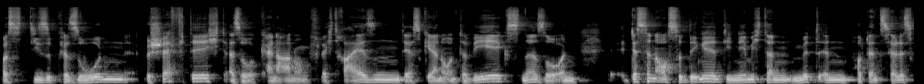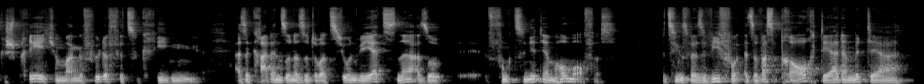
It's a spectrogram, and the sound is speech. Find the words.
was diese Person beschäftigt. Also keine Ahnung, vielleicht Reisen, der ist gerne unterwegs, ne, so und das sind auch so Dinge, die nehme ich dann mit in ein potenzielles Gespräch, um mal ein Gefühl dafür zu kriegen. Also gerade in so einer Situation wie jetzt, ne, also funktioniert der im Homeoffice, beziehungsweise wie, also was braucht der, damit der,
